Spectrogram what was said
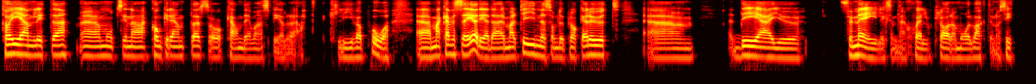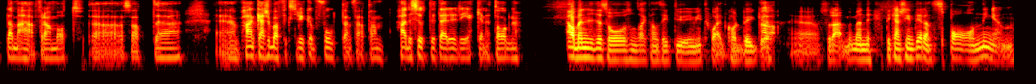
ta igen lite mot sina konkurrenter så kan det vara en spelare att kliva på. man kan väl säga det där, Martinez som du plockar ut. Ehm, det är ju för mig liksom den självklara målvakten att sitta med här framåt. Så att han kanske bara fick stryka på foten för att han hade suttit där i reken ett tag nu. Ja men lite så, som sagt han sitter ju i mitt wildcard-bygge. Ja. sådär. Men, men det, det, kanske inte är den spaningen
